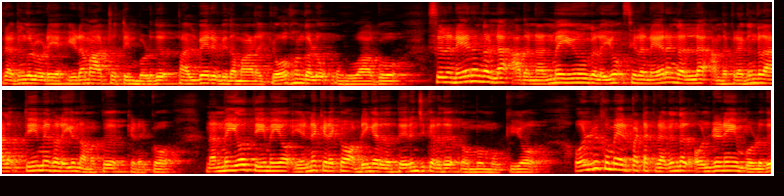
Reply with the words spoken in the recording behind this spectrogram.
கிரகங்களுடைய இடமாற்றத்தின் பொழுது பல்வேறு விதமான யோகங்களும் உருவாகும். சில நேரங்களில் அதன் நன்மைகளையும் சில நேரங்களில் அந்த கிரகங்களால் தீமைகளையும் நமக்கு கிடைக்கும். நன்மையோ தீமையோ என்ன கிடைக்கும் அப்படிங்கிறத தெரிஞ்சுக்கிறது ரொம்ப முக்கியம். ஒன்றுக்கு மேற்பட்ட கிரகங்கள் ஒன்றிணையும் பொழுது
